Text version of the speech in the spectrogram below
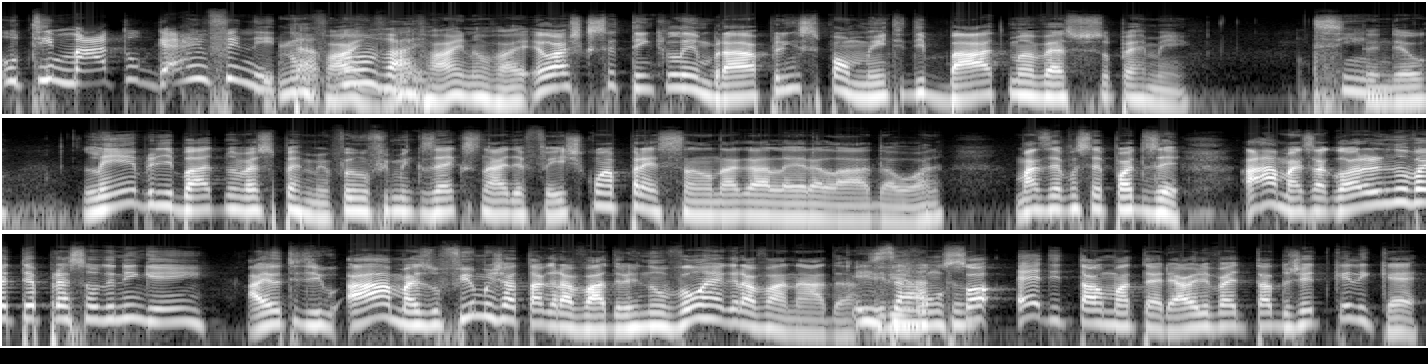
Ultimato Guerra Infinita. Não vai, não vai, não vai, não vai. Eu acho que você tem que lembrar principalmente de Batman vs Superman. Sim. Entendeu? Lembre de Batman vs Superman. Foi um filme que Zack Snyder fez com a pressão da galera lá da Warner. Mas aí você pode dizer, ah, mas agora ele não vai ter pressão de ninguém. Aí eu te digo, ah, mas o filme já tá gravado, eles não vão regravar nada. Exato. Eles vão só editar o material, ele vai editar do jeito que ele quer.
